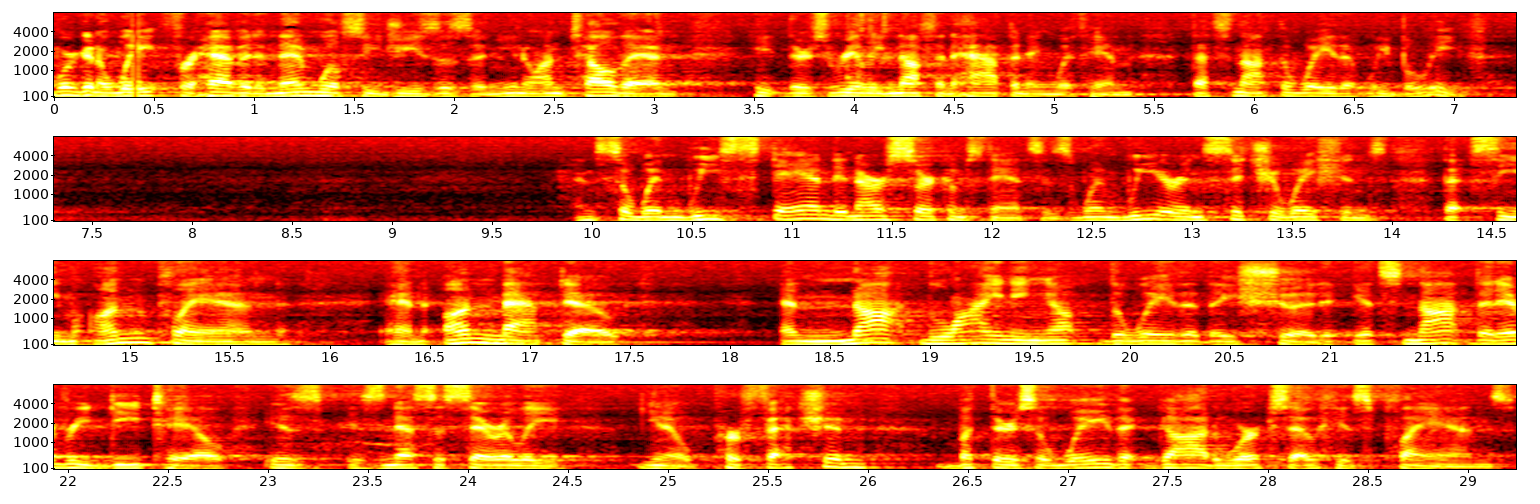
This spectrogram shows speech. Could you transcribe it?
we're going to wait for heaven and then we'll see Jesus. And, you know, until then, he, there's really nothing happening with him. That's not the way that we believe. And so when we stand in our circumstances, when we are in situations that seem unplanned and unmapped out and not lining up the way that they should, it's not that every detail is, is necessarily, you know, perfection, but there's a way that God works out his plans,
